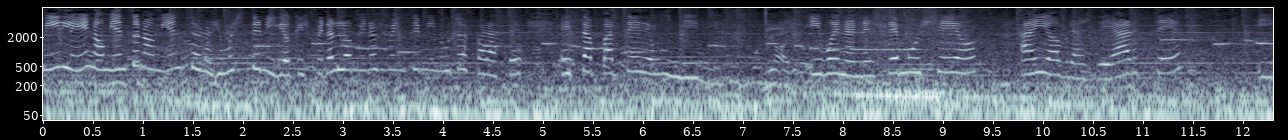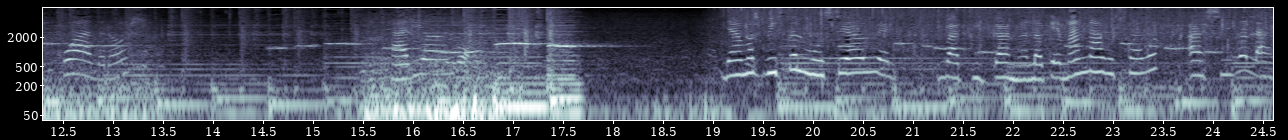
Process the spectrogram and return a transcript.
mil, ¿eh? No miento, no miento. Nos hemos tenido que esperar lo menos 20 minutos para hacer esta parte de un vídeo. Y bueno, en este museo hay obras de arte y cuadros. Adiós. Ya hemos visto el Museo del Vaticano. Lo que más me ha gustado ha sido las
